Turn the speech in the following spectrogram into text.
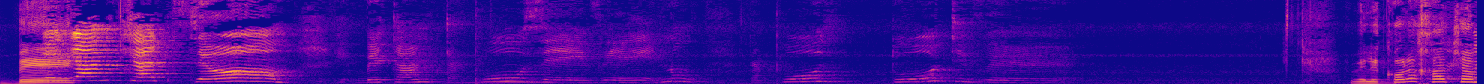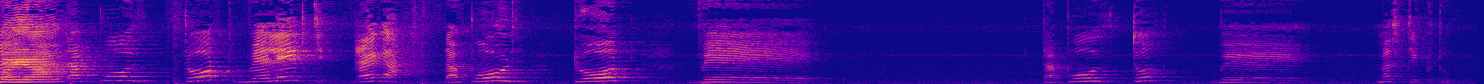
ב... וגם קצת צהוב. בטעם תפוז אה, ו... נו, תפוז, תות ו... ולכל אחד שם היה... תפוז, תות וליצ'י. רגע, תפוז, תות ו... תפוז, תות ומסטיק תות.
